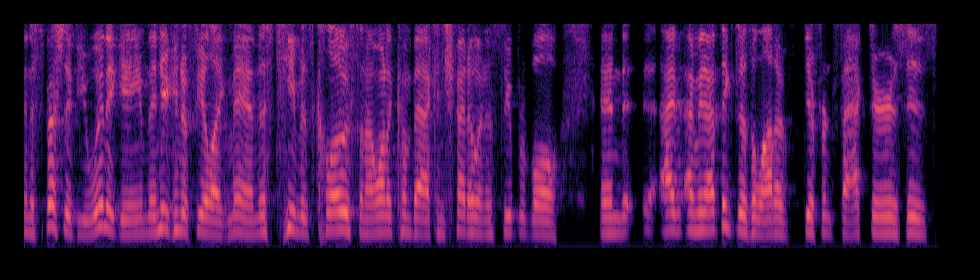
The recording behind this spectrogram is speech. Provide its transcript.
and especially if you win a game, then you're going to feel like, man, this team is close, and I want to come back and try to win a Super Bowl. And I, I mean, I think there's a lot of different factors. His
